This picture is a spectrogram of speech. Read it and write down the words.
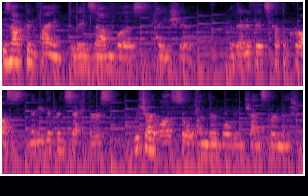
is not confined to the examples I shared. The benefits cut across many different sectors which are also undergoing transformation.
